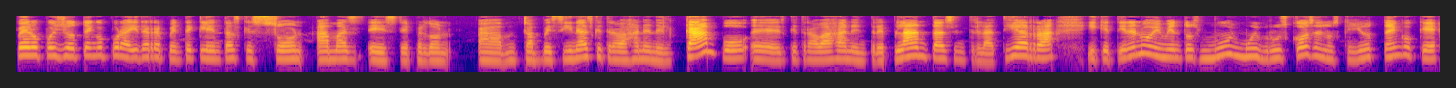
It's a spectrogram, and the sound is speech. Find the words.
pero pues yo tengo por ahí de repente clientas que son amas, este, perdón, campesinas que trabajan en el campo, eh, que trabajan entre plantas, entre la tierra y que tienen movimientos muy, muy bruscos en los que yo tengo que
